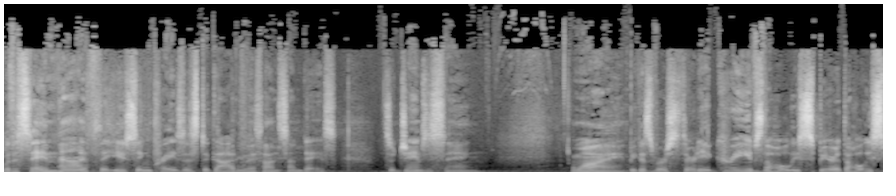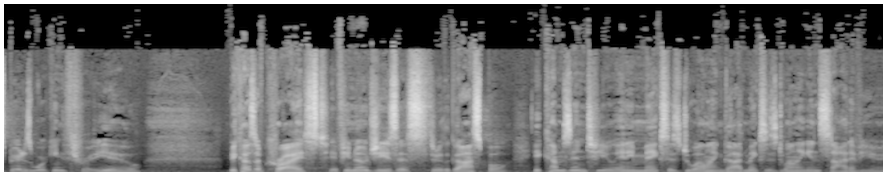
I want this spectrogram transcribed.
with the same mouth that you sing praises to God with on Sundays. That's what James is saying. Why? Because verse 30, it grieves the Holy Spirit. The Holy Spirit is working through you because of Christ, if you know Jesus through the gospel, he comes into you and he makes his dwelling. God makes his dwelling inside of you.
